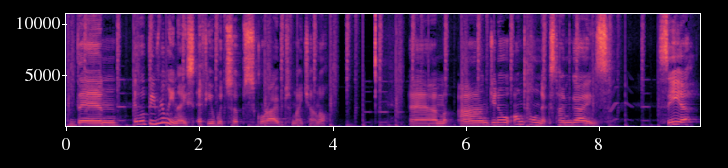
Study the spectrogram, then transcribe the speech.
then it would be really nice if you would subscribe to my channel. Um, and you know, until next time, guys. See ya!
